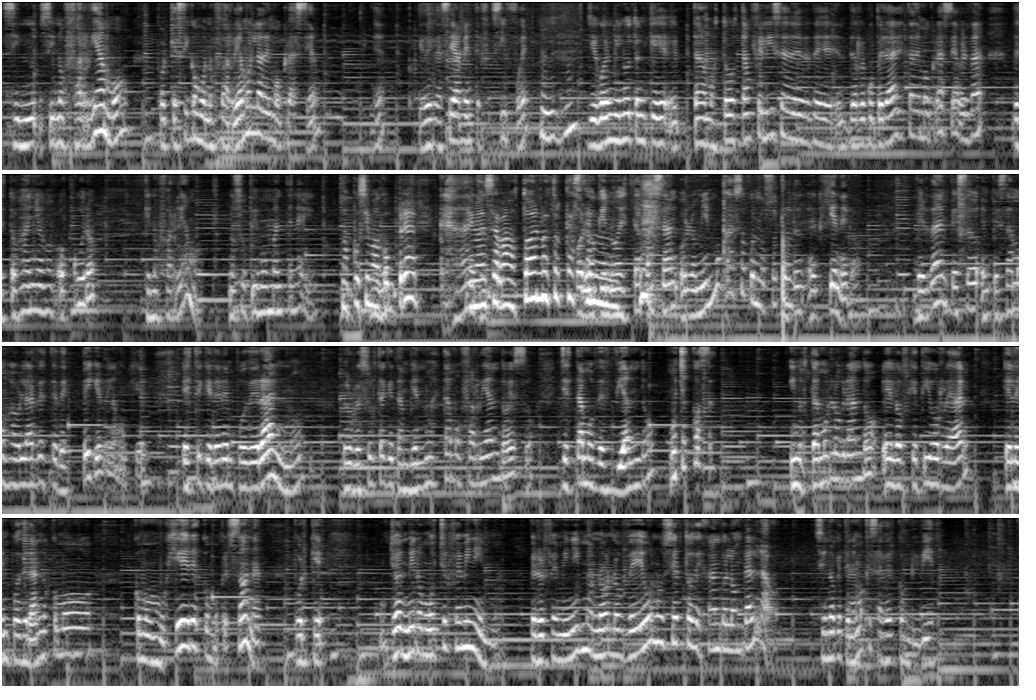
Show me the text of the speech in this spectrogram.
si, nos farriamos, porque así como nos farriamos la democracia. Que desgraciadamente sí fue, llegó el minuto en que estábamos todos tan felices de, recuperar esta democracia, ¿verdad? De estos años oscuros, que nos farreamos, no supimos mantenerla. Nos pusimos a comprar y nos encerramos todos en nuestros casos. O lo que nos está pasando, o lo mismo caso con nosotros, el género. ¿verdad? Empezó, empezamos a hablar de este despegue de la mujer, este querer empoderarnos pero resulta que también no estamos farreando eso y estamos desviando muchas cosas. Y no estamos logrando el objetivo real, el empoderarnos como, como mujeres, como personas. Porque yo admiro mucho el feminismo, pero el feminismo no lo veo, ¿no es cierto?, dejando al hombre al lado, sino que tenemos que saber convivir.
